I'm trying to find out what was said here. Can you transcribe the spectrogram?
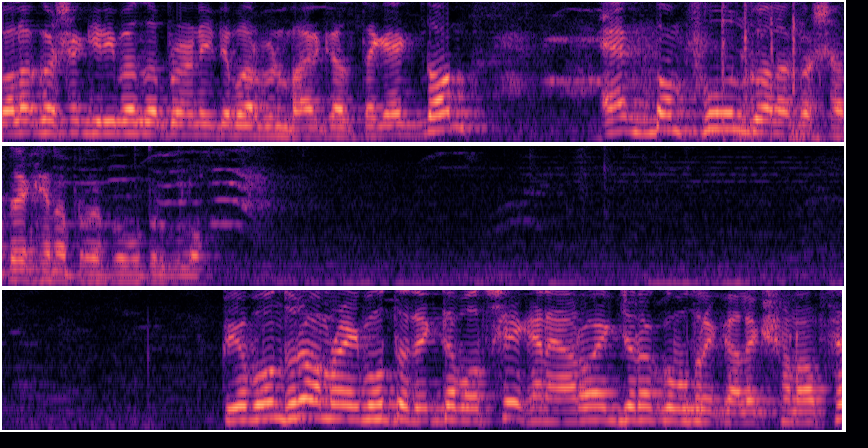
গলা কষা গিরিবাজ আপনারা নিতে পারবেন ভাইয়ের কাছ থেকে। একদম একদম ফুল গলা কষা দেখেন আপনারা কবুতরগুলো। প্রিয় বন্ধুরা আমরা এই মুহূর্তে দেখতে পাচ্ছি এখানে আরও এক জোড়া কবুতরের কালেকশন আছে।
